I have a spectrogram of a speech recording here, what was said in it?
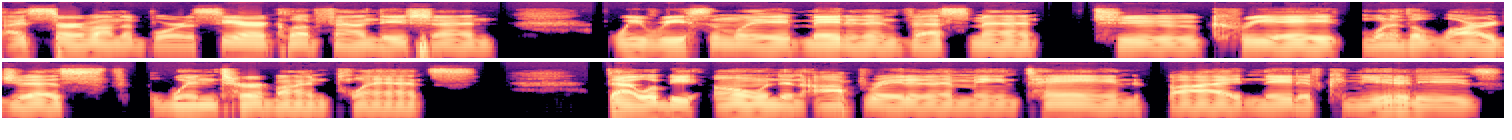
I serve on the board of Sierra Club Foundation. We recently made an investment to create one of the largest wind turbine plants that would be owned and operated and maintained by native communities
